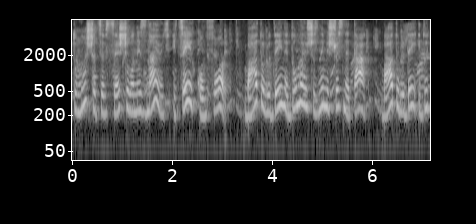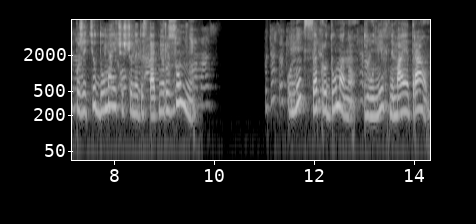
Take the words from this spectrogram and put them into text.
Тому що це все, що вони знають, і це їх комфорт. Багато людей не думають, що з ними щось не так. Багато людей ідуть по життю, думаючи, що недостатньо розумні. У них все продумано, і у них немає травм.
